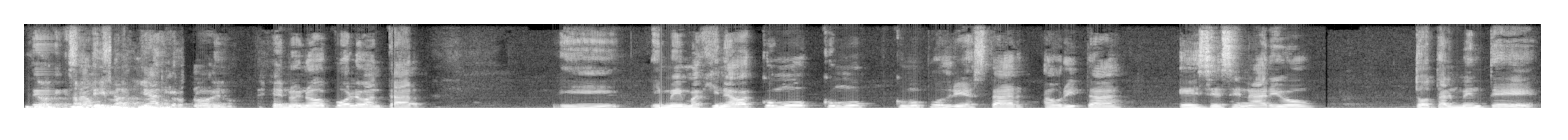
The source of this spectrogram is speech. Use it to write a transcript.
de No, que no estábamos te en el teatro, ¿no? En- en hoy no me puedo levantar. Y, y me imaginaba cómo, cómo, cómo podría estar ahorita ese escenario totalmente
